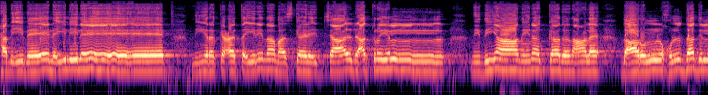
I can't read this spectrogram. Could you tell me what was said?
ഹബീബേ നമസ്കരിച്ചാൽ രാത്രിയിൽ നിധിയാ നിനക്കത് നാളെ ദാറുൽ ഹുൽദതിൽ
